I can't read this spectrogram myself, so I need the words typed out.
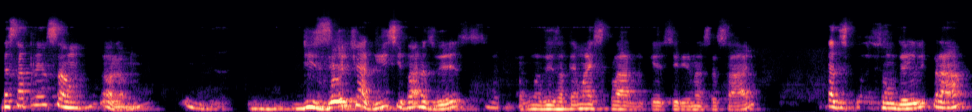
nessa apreensão. Olha, dizer, já disse várias vezes, algumas vezes até mais claro do que seria necessário, a disposição dele para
